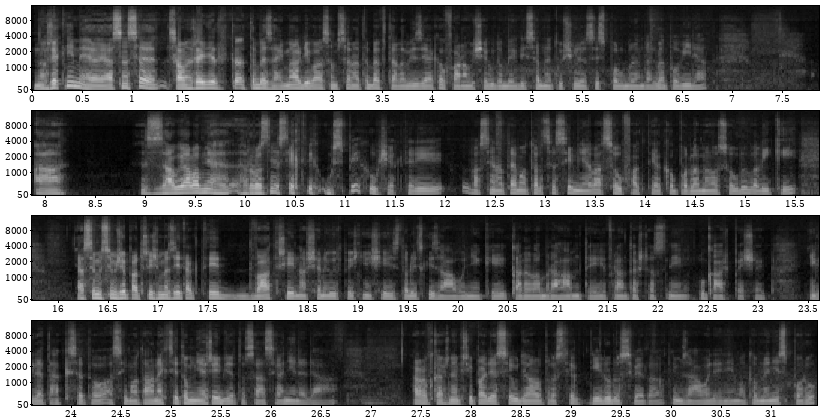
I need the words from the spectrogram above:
No řekni mi, já jsem se samozřejmě tebe zajímal, díval jsem se na tebe v televizi jako fanoušek v době, kdy jsem netušil, že si spolu budeme takhle povídat. A zaujalo mě hrozně z těch tvých úspěchů všech, který vlastně na té motorce si měl a jsou fakt jako podle mého soudu veliký. Já si myslím, že patříš mezi tak ty dva, tři naše nejúspěšnější historické závodníky. Karel Abraham, ty, Franta Šťastný, Lukáš Pešek. Někde tak se to asi motá. Nechci to měřit, že to se asi ani nedá. Ale v každém případě si udělal prostě díru do světa tím závoděním, o tom není sporu.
